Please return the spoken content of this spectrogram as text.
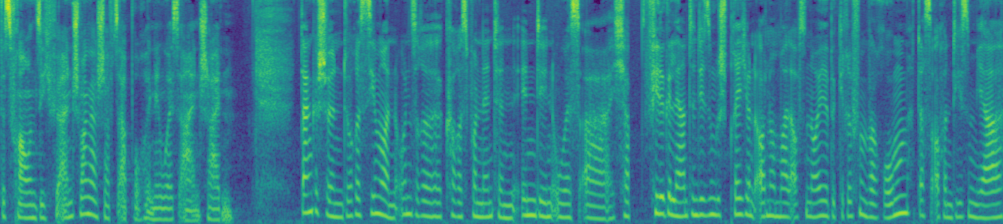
dass Frauen sich für einen Schwangerschaftsabbruch in den USA entscheiden. Dankeschön, Doris Simon, unsere Korrespondentin in den USA. Ich habe viel gelernt in diesem Gespräch und auch nochmal aufs Neue begriffen, warum das auch in diesem Jahr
